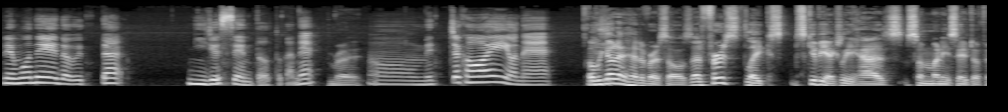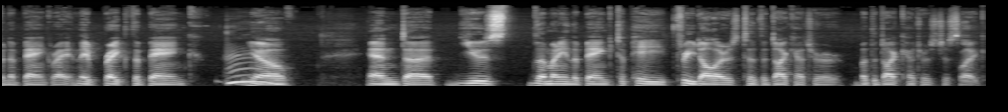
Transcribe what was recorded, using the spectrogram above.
レモネード売った20セントとかね。Right. めっちゃかわいいよね。Well, we got ahead of ourselves. At first, like, Skippy actually has some money saved up in a bank, right? And they break the bank, you know, and uh, use the money in the bank to pay three dollars to the dog catcher, but the dog catcher is just like,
